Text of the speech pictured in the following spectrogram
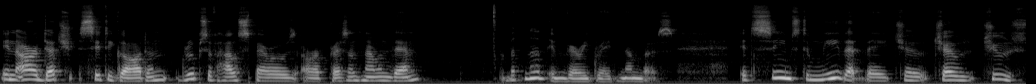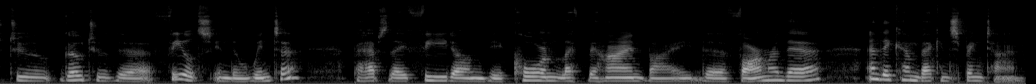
In our Dutch city garden, groups of house sparrows are present now and then, but not in very great numbers. It seems to me that they cho- cho- choose to go to the fields in the winter Perhaps they feed on the corn left behind by the farmer there and they come back in springtime.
